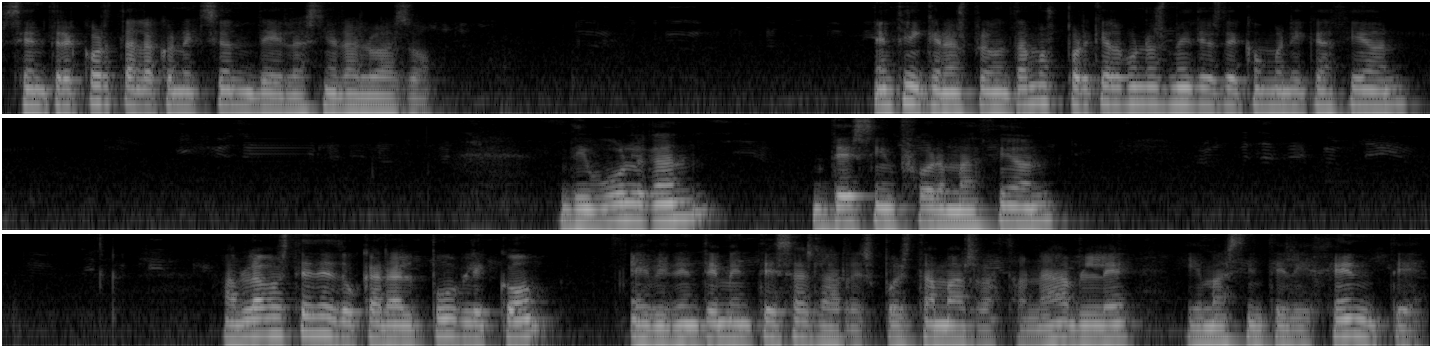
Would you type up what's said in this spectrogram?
se entrecorta la conexión de la señora Loiseau. En fin, que nos preguntamos por qué algunos medios de comunicación divulgan desinformación. Hablaba usted de educar al público. Evidentemente esa es la respuesta más razonable y más inteligente.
